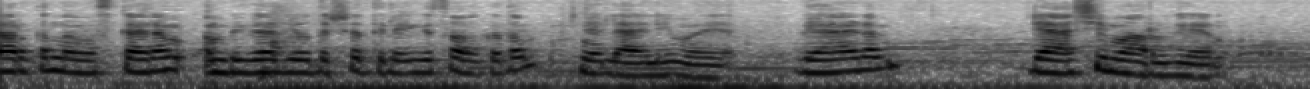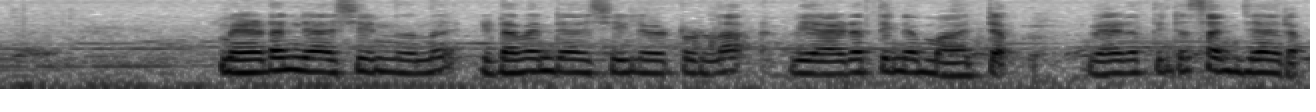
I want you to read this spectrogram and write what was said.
എല്ലാവർക്കും നമസ്കാരം. അംബിക ജ്യോതിഷത്തിലേക്ക് സ്വാഗതം. ഞാൻ ലാലിമായ വ്യാഴം രാശി മാറുകയാണ്. മേടൻ രാശിയിൽ നിന്ന് ഇടവൻ രാശിയിലോട്ടുള്ള വ്യാഴത്തിന്റെ മാറ്റം വ്യാഴത്തിന്റെ സഞ്ചാരം.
